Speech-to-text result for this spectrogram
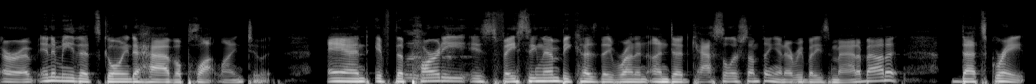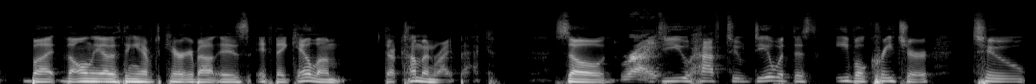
or an enemy that's going to have a plot line to it. And if the Mhm. party is facing them because they run an undead castle or something and everybody's mad about it, that's great. But the only other thing you have to care about is if they kill them, they're coming right back. So Right. do you have to deal with this evil creature to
